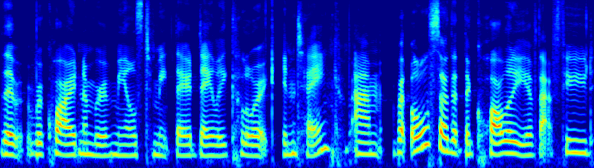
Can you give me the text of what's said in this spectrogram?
the required number of meals to meet their daily caloric intake. Um, but also that the quality of that food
